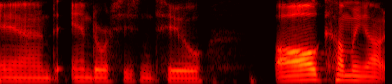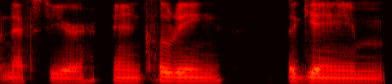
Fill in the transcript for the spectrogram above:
and andor season two all coming out next year including the game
